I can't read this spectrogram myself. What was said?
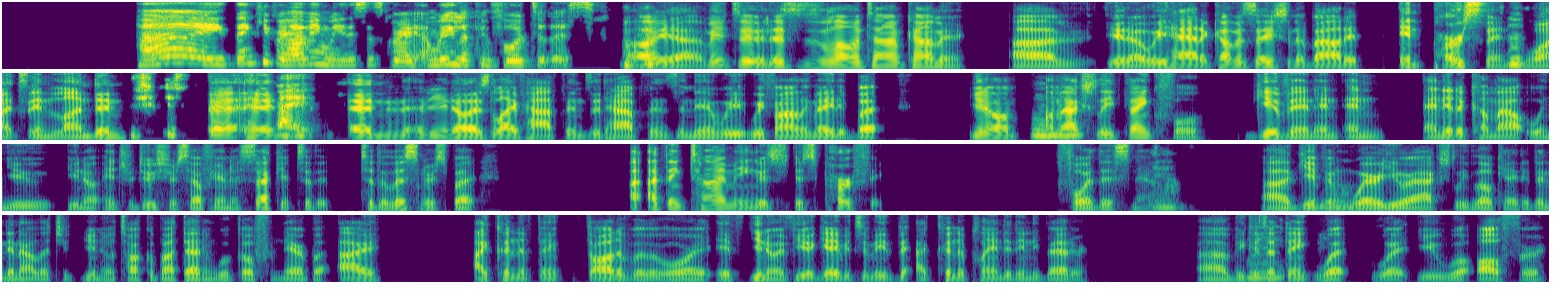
Hi, thank you for having me. This is great. I'm really looking forward to this. oh yeah me too this is a long time coming uh, you know we had a conversation about it in person once in london and, right. and and you know as life happens it happens and then we we finally made it but you know i'm, mm-hmm. I'm actually thankful given and and and it'll come out when you you know introduce yourself here in a second to the to the listeners but i, I think timing is is perfect for this now yeah. uh given yeah. where you are actually located and then i'll let you you know talk about that and we'll go from there but i i couldn't have think, thought of it or if you know if you gave it to me i couldn't have planned it any better uh because right. i think what what you will offer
